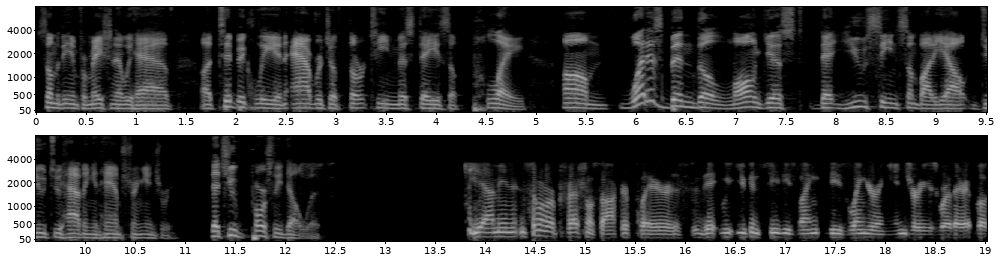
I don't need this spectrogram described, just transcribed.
some of the information that we have, uh, typically an average of 13 missed days of play. Um, what has been the longest that you've seen somebody out due to having a hamstring injury that you've personally dealt with? Yeah, I mean, some of our professional soccer players, they, you can see these ling- these lingering injuries where they're, they'll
